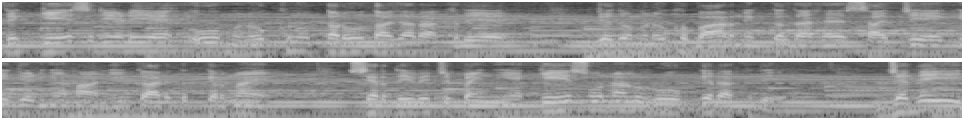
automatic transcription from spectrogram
ਤੇ ਕੇਸ ਜਿਹੜੇ ਹੈ ਉਹ ਮਨੁੱਖ ਨੂੰ ਤਰੋ ਤਾਜ਼ਾ ਰੱਖਦੇ ਹੈ ਜਦੋਂ ਮਨੁੱਖ ਬਾਹਰ ਨਿਕਲਦਾ ਹੈ, ਸੱਚ ਇਹ ਹੈ ਕਿ ਜਿਹੜੀਆਂ ਹਾਨੀਕਾਰਕ ਕਿਰਨਾਂ ਹੈ ਸਿਰ ਦੇ ਵਿੱਚ ਪੈਂਦੀਆਂ, ਕੇਸ ਉਹਨਾਂ ਨੂੰ ਰੋਕ ਕੇ ਰੱਖਦੇ ਹੈ। ਜਦੇ ਹੀ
